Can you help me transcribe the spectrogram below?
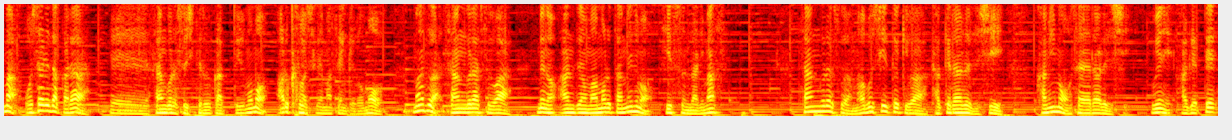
まあ、おしゃれだからえー、サングラスしてるかっていうのもあるかもしれませんけども、まずはサングラスは目の安全を守るためにも必須になります。サングラスは眩しい時はかけられるし、髪も押さえられるし、上に上げて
